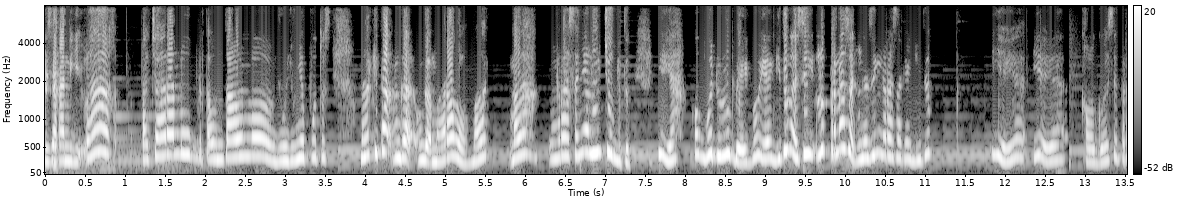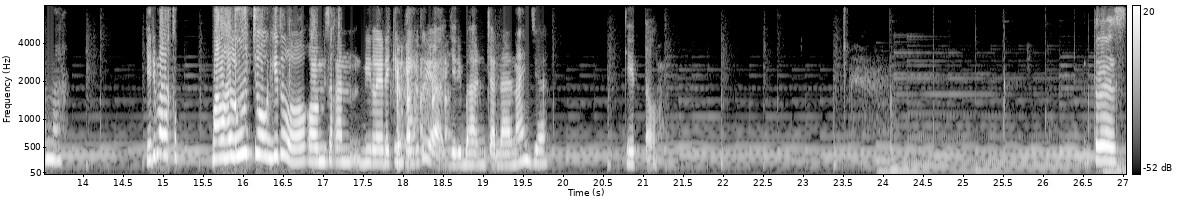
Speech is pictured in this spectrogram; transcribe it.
misalkan di wah pacaran lu bertahun-tahun lo ujung-ujungnya putus. Malah kita nggak nggak marah loh malah malah ngerasanya lucu gitu. Iya ya kok gue dulu bego ya? Gitu nggak sih? Lu pernah nggak sih ngerasa kayak gitu? Iya ya iya ya kalau gue sih pernah. Jadi malah ke- malah lucu gitu loh kalau misalkan diledekin kayak gitu ya jadi bahan candaan aja gitu Terus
